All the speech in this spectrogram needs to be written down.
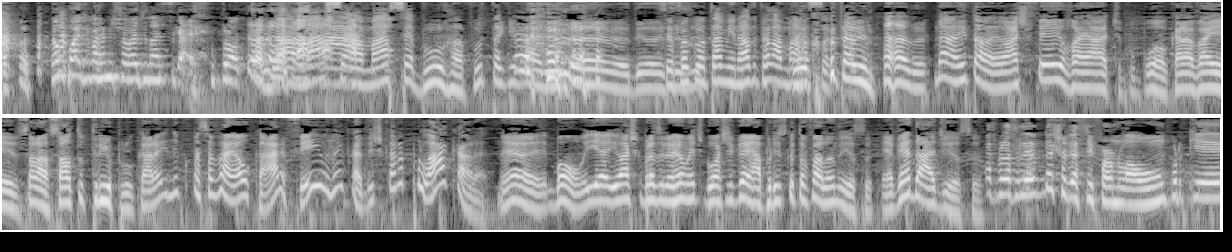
Não pode mais me chamar de nice guy. Pronto, acabou. A massa, a massa é burra. Puta que pariu. Ai, meu Deus. Você foi contaminado pela massa. contaminado. Não, então, eu acho feio vaiar, tipo, pô, o cara vai, sei lá, salto triplo, o cara e nem começa a vaiar o cara, feio, né, cara? Deixa o cara pular, cara. Né? Bom, e aí eu acho que o brasileiro realmente gosta de ganhar, por isso que eu tô falando isso. É verdade isso. Mas brasileiro não deixou de assistir Fórmula 1 porque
